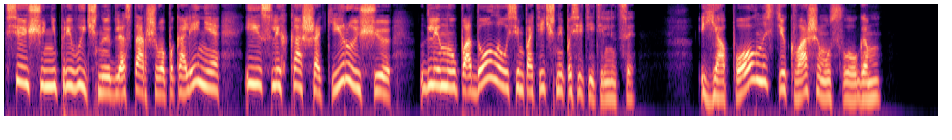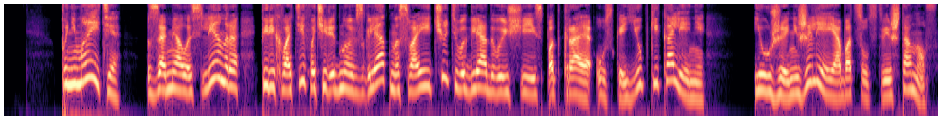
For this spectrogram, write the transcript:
все еще непривычную для старшего поколения и слегка шокирующую длину подола у симпатичной посетительницы. «Я полностью к вашим услугам». «Понимаете?» — замялась Ленра, перехватив очередной взгляд на свои чуть выглядывающие из-под края узкой юбки колени и уже не жалея об отсутствии штанов.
